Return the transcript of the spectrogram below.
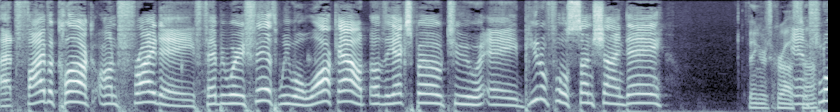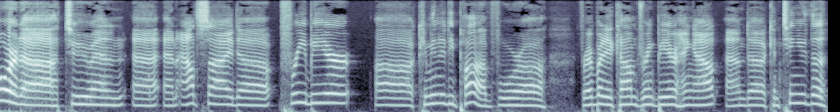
at five o'clock on Friday, February fifth. We will walk out of the expo to a beautiful sunshine day Fingers crossed, in huh? Florida to an uh, an outside uh, free beer uh, community pub for uh, for everybody to come drink beer, hang out, and uh, continue the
